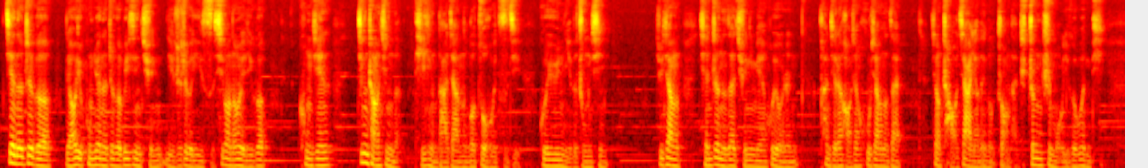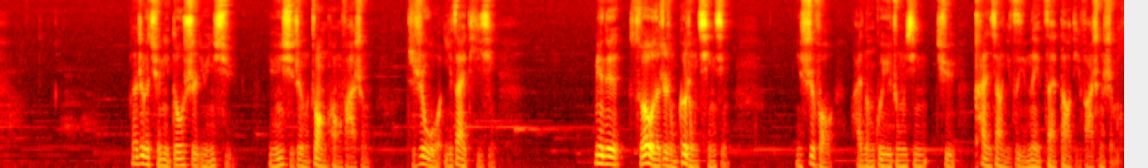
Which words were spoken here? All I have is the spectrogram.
建的这个疗愈空间的这个微信群也是这个意思，希望能有一个空间，经常性的提醒大家能够做回自己，归于你的中心。就像前阵子在群里面会有人看起来好像互相的在像吵架一样的那种状态，争执某一个问题。那这个群里都是允许，允许这种状况发生，只是我一再提醒，面对所有的这种各种情形，你是否还能归于中心，去看向你自己内在到底发生什么，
